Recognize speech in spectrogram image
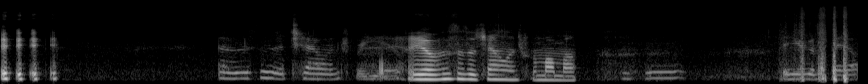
Oh, this is a challenge for you. yeah, this is a challenge for Mama. Mhm. And you're gonna fail.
